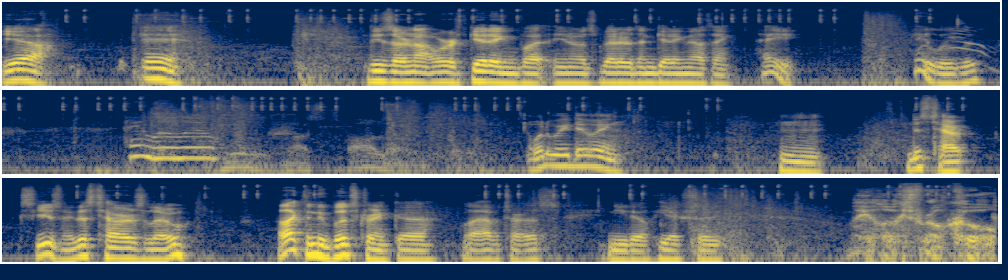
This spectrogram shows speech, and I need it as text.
Yeah. Eh. These are not worth getting, but, you know, it's better than getting nothing. Hey. Hey, Lulu. Hey, Lulu. What are we doing? Hmm. This tower. Excuse me. This tower is low. I like the new Blitzcrank uh, little avatar. That's neato. He actually. He looks real cool.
